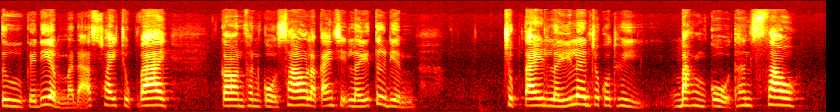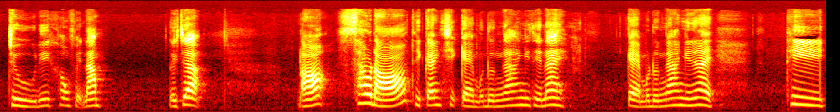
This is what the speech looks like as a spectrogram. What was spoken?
từ cái điểm mà đã xoay trục vai còn phần cổ sau là các anh chị lấy từ điểm trục tay lấy lên cho cô Thủy bằng cổ thân sau trừ đi 0,5. Được chưa? Đó, sau đó thì các anh chị kẻ một đường ngang như thế này. Kẻ một đường ngang như thế này. Thì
